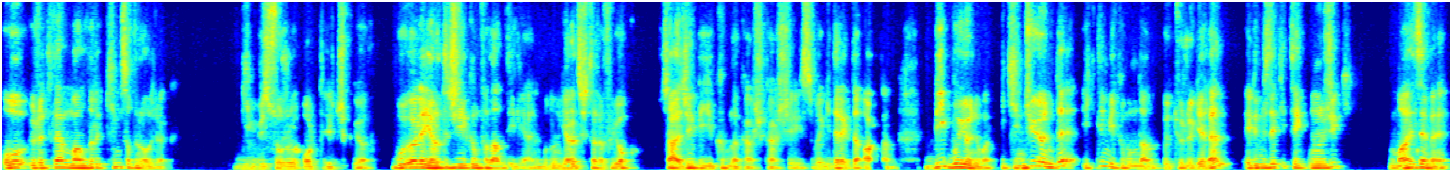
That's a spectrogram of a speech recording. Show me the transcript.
o üretilen malları kim satın alacak gibi bir soru ortaya çıkıyor. Bu öyle yaratıcı yıkım falan değil yani. Bunun yaratıcı tarafı yok. Sadece bir yıkımla karşı karşıyayız ve giderek de artan. Bir bu yönü var. İkinci yönde iklim yıkımından ötürü gelen elimizdeki teknolojik malzeme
